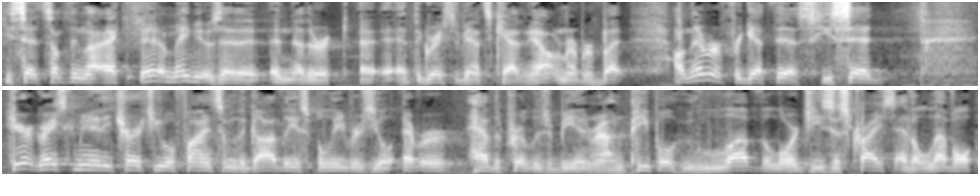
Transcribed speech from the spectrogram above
he said something like eh, maybe it was at a, another uh, at the Grace Advanced Academy. I don't remember, but I'll never forget this. He said. Here at Grace Community Church, you will find some of the godliest believers you'll ever have the privilege of being around. People who love the Lord Jesus Christ at a level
